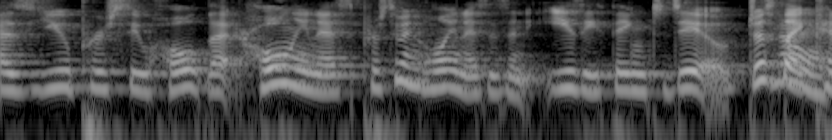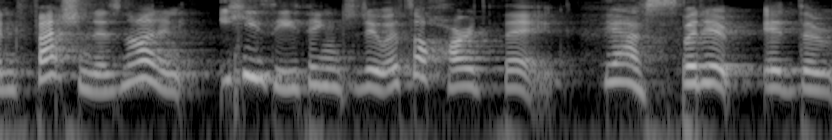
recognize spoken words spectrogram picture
as you pursue whole, that holiness, pursuing holiness is an easy thing to do. Just no. like confession is not an easy thing to do. It's a hard thing. Yes. But it, it the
